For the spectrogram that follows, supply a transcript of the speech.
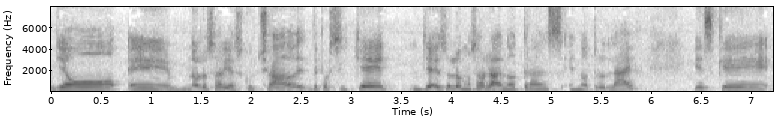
yo eh, no los había escuchado. De por sí que ya eso lo hemos hablado en otras, en otros live. Y es que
